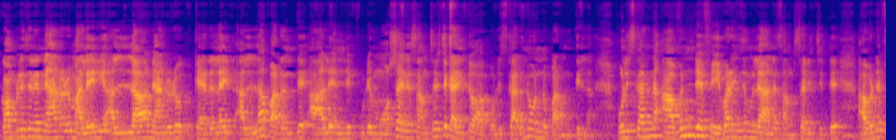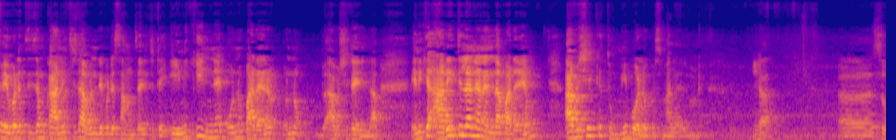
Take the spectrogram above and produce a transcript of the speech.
കോംപ്ലിസിന് ഞാനൊരു മലയാളി അല്ല ഞാനൊരു കേരളൈറ്റ് അല്ല പറഞ്ഞിട്ട് ആൾ എന്റെ കൂടെ മോശമായിട്ട് സംസാരിച്ച് കഴിഞ്ഞിട്ട് ആ പോലീസുകാരന് ഒന്നും പറഞ്ഞിട്ടില്ല. പോലീസുകാരന് അവന്റെ ഫേവറിസമിലാണ് സംസാരിച്ചിട്ട് അവന്റെ ഫേവറിറ്റിസം കാണിച്ചിട്ട് അവന്റെ കൂടെ സംസാരിച്ചിട്ട് എനിക്ക് ഇന്നെ ഒന്നും പറയാൻ ഒന്നും ആവശ്യമില്ല. എനിക്ക് അറിയത്തില്ല ഞാൻ എന്താ പറയാം. അഭിഷേക് തുമ്മി പോലും മലയാളം സോ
